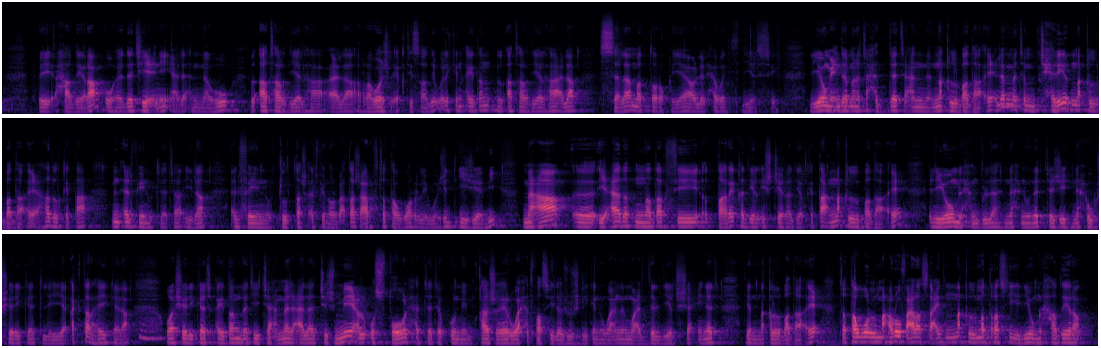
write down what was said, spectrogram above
حظيرة وهذا تعني على أنه الأثر ديالها على الرواج الاقتصادي ولكن أيضا الأثر ديالها على السلامة الطرقية وعلى الحوادث ديال السير. اليوم عندما نتحدث عن نقل البضائع لما تم تحرير نقل البضائع. هذا القطاع من 2003 إلى 2013 2014 عرف تطور اللي هو جد إيجابي مع آه، إعادة النظر في الطريقة ديال الاشتغال ديال القطاع. نقل البضائع اليوم الحمد لله نحن نتجه نحو شركات اللي هي أكثر هيكلة وشركات أيضا التي تعمل على تجميع الأسطول حتى تكون ما يبقاش غير 1.2 اللي كان هو عندنا المعدل ديال الشاحنات ديال نقل البضائع. التطور المعروف على صعيد النقل المدرسي اليوم الحظيره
